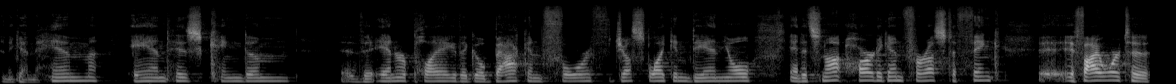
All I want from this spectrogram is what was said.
And again, him and his kingdom the interplay, they go back and forth, just like in Daniel. And it's not hard again for us to think if I were to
